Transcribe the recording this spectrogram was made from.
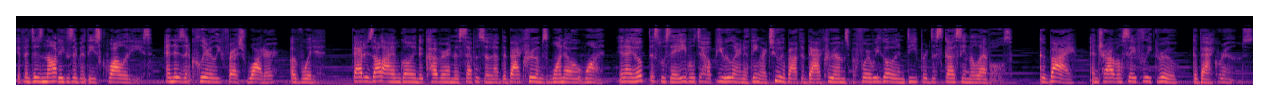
If it does not exhibit these qualities, and isn't clearly fresh water, avoid it. That is all I am going to cover in this episode of the Backrooms 101, and I hope this was able to help you learn a thing or two about the backrooms before we go in deeper discussing the levels. Goodbye, and travel safely through, the backrooms.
